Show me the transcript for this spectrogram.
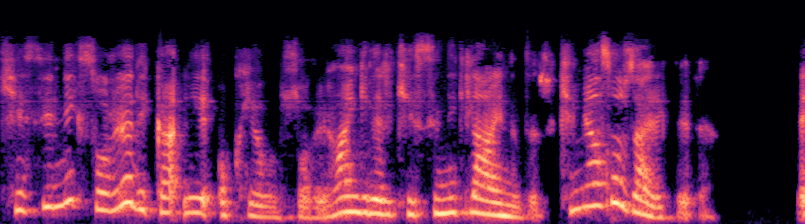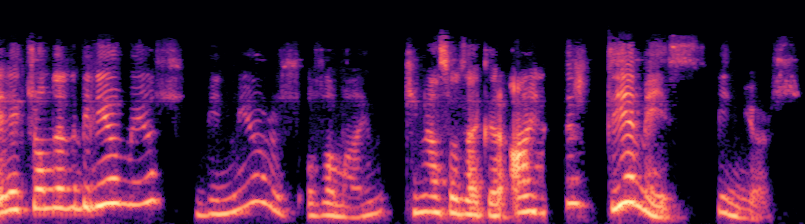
Kesinlik soruyor. Dikkatli okuyalım soruyu. Hangileri kesinlikle aynıdır? Kimyasal özellikleri. Elektronlarını biliyor muyuz? Bilmiyoruz o zaman. Kimyasal özellikleri aynıdır diyemeyiz. Bilmiyoruz.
